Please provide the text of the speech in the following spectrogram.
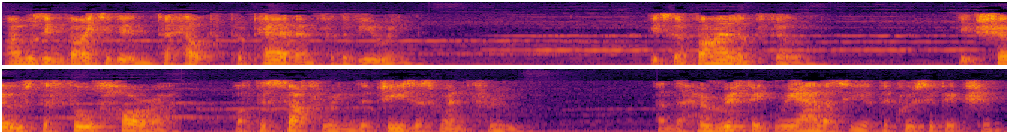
I was invited in to help prepare them for the viewing. It's a violent film. It shows the full horror of the suffering that Jesus went through and the horrific reality of the crucifixion.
